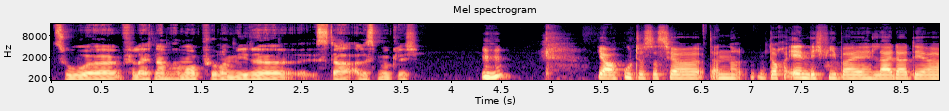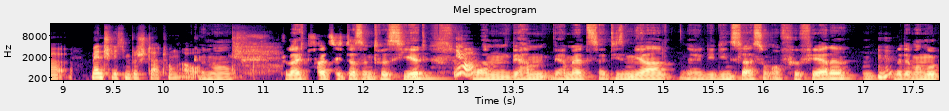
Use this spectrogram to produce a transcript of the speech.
zu äh, vielleicht einer Marmorpyramide ist da alles möglich. Mhm ja, gut, das ist ja dann doch ähnlich wie bei leider der menschlichen Bestattung auch. Genau. Vielleicht, falls sich das interessiert, ja. ähm, wir, haben, wir haben jetzt seit diesem Jahr äh, die Dienstleistung auch für Pferde mhm. mit Immango.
